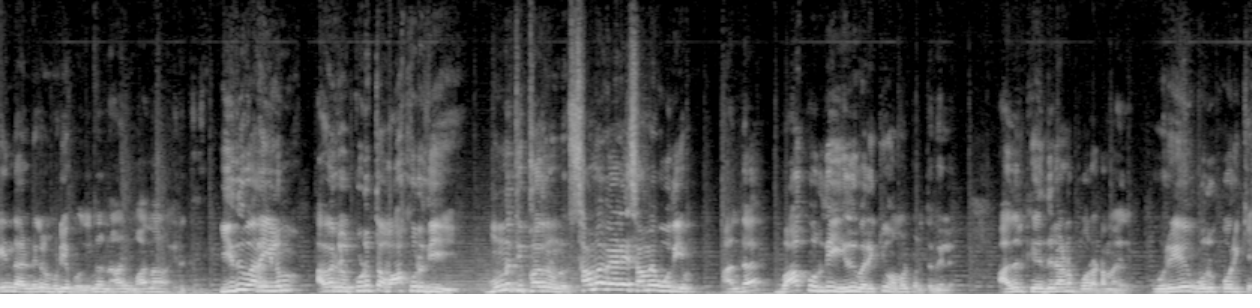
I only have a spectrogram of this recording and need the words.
ஐந்து ஆண்டுகள் முடிய போகுது. இன்னும் நான்கு மாதம் தான் இருக்குது இதுவரையிலும் அவர்கள் கொடுத்த வாக்குறுதி முன்னூற்றி பதினொன்று சம வேலை சம ஊதியம். அந்த வாக்குறுதியை இதுவரைக்கும் அமல்படுத்தவே இல்லை. அதற்கு எதிரான போராட்டம் இது ஒரே ஒரு கோரிக்கை.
